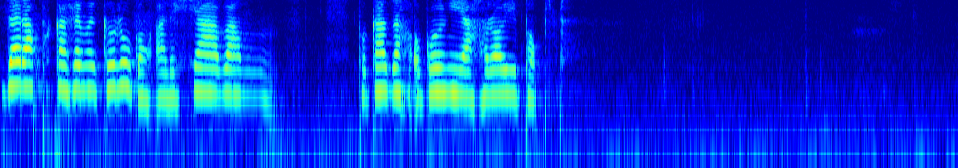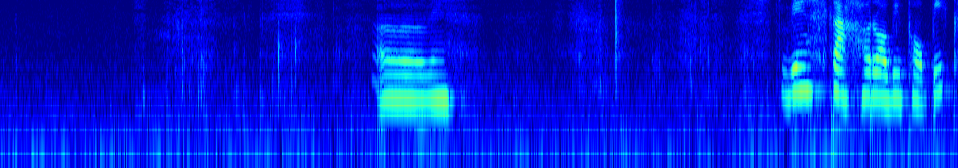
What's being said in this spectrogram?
Zaraz pokażemy drugą, ale chciałam wam pokazać ogólnie jak robi popik. Eee, Więc tak robi popik.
